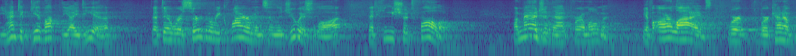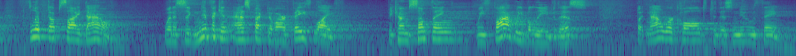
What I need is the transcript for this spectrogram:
He had to give up the idea that there were certain requirements in the Jewish law that he should follow. Imagine that for a moment. If our lives were, were kind of flipped upside down when a significant aspect of our faith life becomes something we thought we believed this, but now we're called to this new thing.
